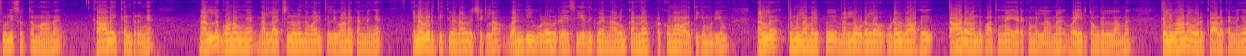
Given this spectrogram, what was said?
சுழி சுத்தமான காளை கன்றுங்க. நல்ல குணம்ங்க. நல்ல அச்சில் விழுந்த மாதிரி தெளிவான கண்ணுங்க. இனவருத்திக்கு வேணாலும் வச்சுக்கலாம். வண்டி உழவு ரேஸ் எதுக்கு வேணாலும் கண்ணை பக்குவமாக வளர்த்திக்க முடியும். நல்ல திமிழ் அமைப்பு நல்ல உடல் உடல்வாகு தாடை வந்து பார்த்திங்கன்னா இறக்கம் இல்லாமல் வயிறு தொங்கல் இல்லாமல் தெளிவான ஒரு காலக்கண்ணுங்க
